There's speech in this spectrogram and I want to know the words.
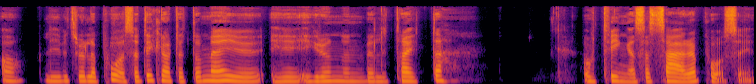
ja, livet rullar på. Så det är klart att de är ju i, i grunden väldigt tajta. Och tvingas att sära på sig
